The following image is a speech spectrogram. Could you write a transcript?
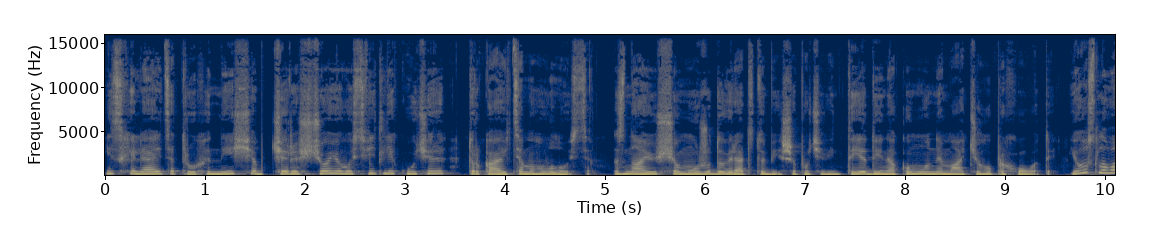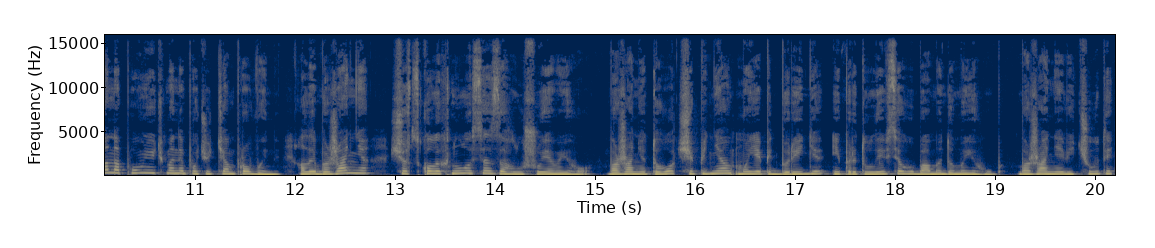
і схиляється трохи нижче, через що його світлі кучері торкаються мого волосся. Знаю, що можу довіряти тобі, шепоче він. Ти єдина, кому нема чого приховувати. Його слова наповнюють мене почуттям провини, але бажання, що сколихнулося, заглушує його. Бажання того, що підняв моє підборіддя і притулився губами до моїх губ. Бажання відчути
